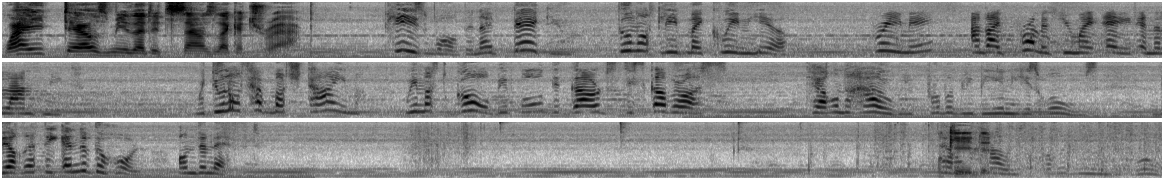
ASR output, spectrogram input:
Why he tells me that it sounds like a trap? Please, Warden, I beg you, do not leave my queen here. Free me, and I promise you my aid in the Landsmeet. We do not have much time. We must go before the guards discover us. Theron Howe will probably be in his rooms. They're at the end of the hall, on the left. Okay, Theron the- is probably in his rooms.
